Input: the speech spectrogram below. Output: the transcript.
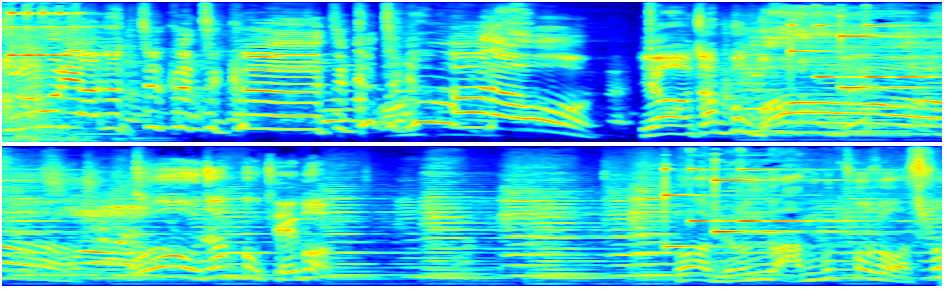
국물이 아주 뜨끈뜨끈 뜨끈뜨끈하오. 야 짬뽕 너무 좋은데? 오 짬뽕 대박. 와 면도 안 붙어서 왔어.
